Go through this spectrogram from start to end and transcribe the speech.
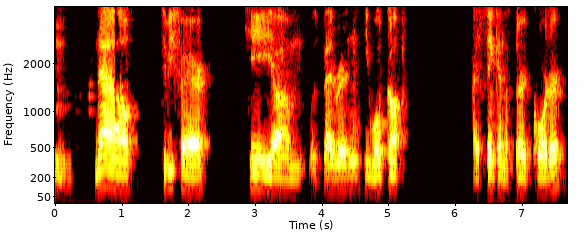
"Hmm." Now, to be fair, he um, was bedridden. He woke up, I think, in the third quarter.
